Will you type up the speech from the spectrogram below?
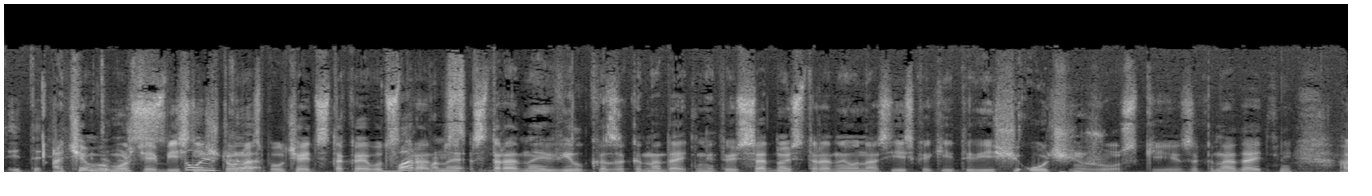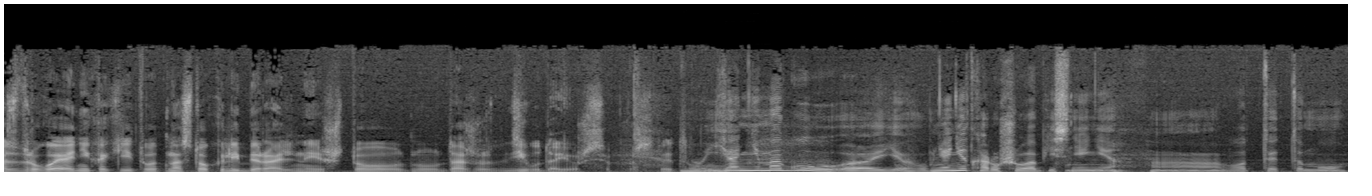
это, а чем это вы можете объяснить, что у нас получается такая вот странная, странная вилка законодательная? То есть, с одной стороны, у нас есть какие-то вещи очень жесткие законодательные, а с другой они какие-то вот настолько либеральные, что ну, даже диву даешься просто. Это... Ну, я не могу, э, у меня нет хорошего объяснения э, вот этому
